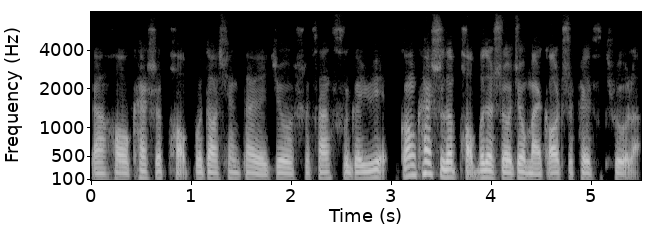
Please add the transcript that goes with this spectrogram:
然后开始跑步到现在也就十三四个月。刚开始的跑步的时候就买高驰 Pace Two 了。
